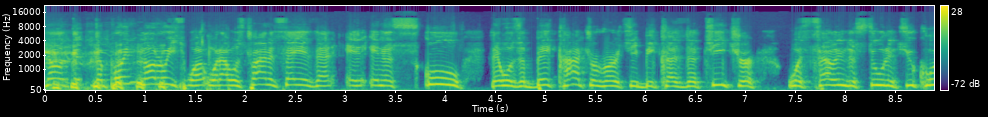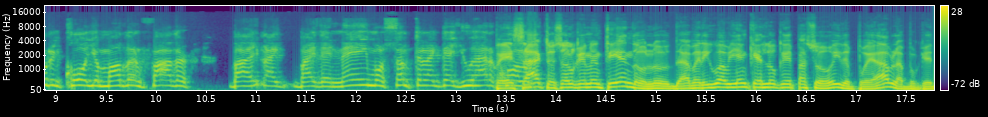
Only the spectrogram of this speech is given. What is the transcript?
No, the, the point, no, Luis. What, what I was trying to say is that in, in a school there was a big controversy because the teacher was telling the students you couldn't call your mother and father by like by their name or something like that. You had to call Pues them. exacto, eso es lo que no entiendo. Lo- averigua bien qué es lo que pasó y después habla, porque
